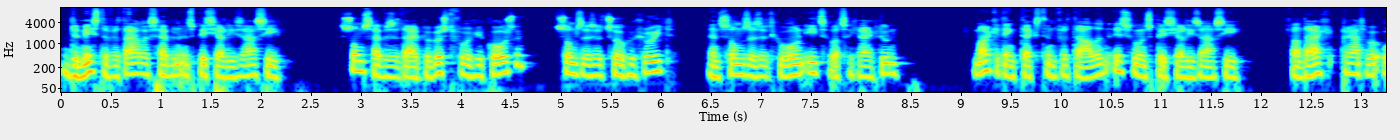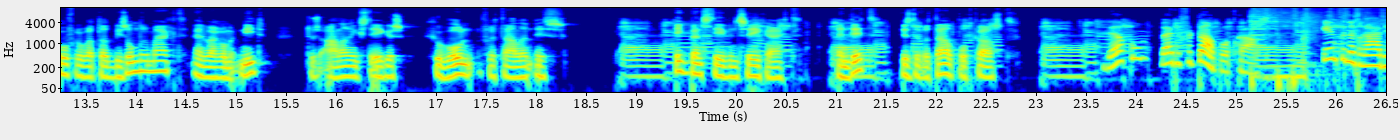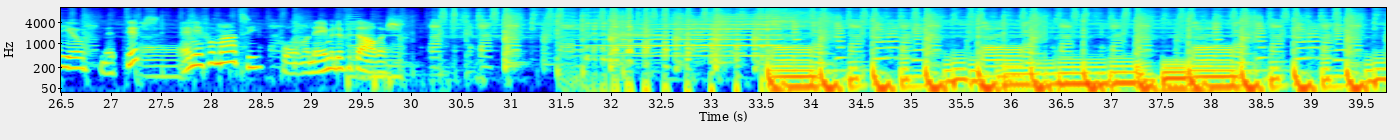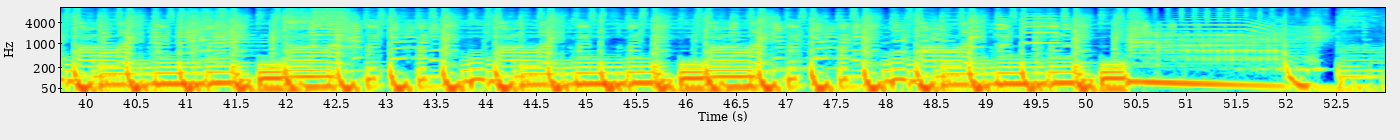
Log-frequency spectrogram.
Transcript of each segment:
De meeste vertalers hebben een specialisatie. Soms hebben ze daar bewust voor gekozen, soms is het zo gegroeid en soms is het gewoon iets wat ze graag doen. Marketingteksten vertalen is zo'n specialisatie. Vandaag praten we over wat dat bijzonder maakt en waarom het niet, dus aanhalingstekens, gewoon vertalen is. Ik ben Steven Zeegaard en dit is de Vertaalpodcast. Welkom bij de Vertaalpodcast. Internetradio met tips en informatie voor ondernemende vertalers.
